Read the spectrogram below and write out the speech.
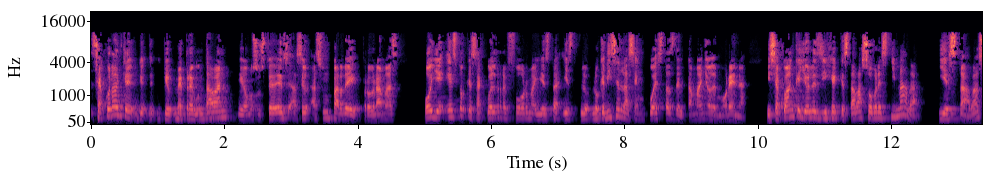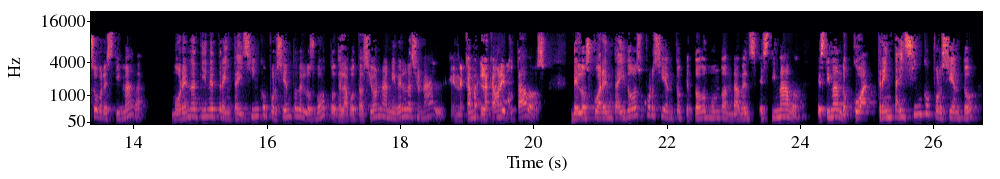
¿se acuerdan que, que, que me preguntaban, digamos, ustedes hace, hace, un par de programas, oye, esto que sacó el Reforma y, esta, y lo, que dicen las encuestas del tamaño de Morena? Y se acuerdan que yo les dije que estaba sobreestimada y estaba sobreestimada. Morena tiene 35% de los votos, de la votación a nivel nacional, en Cámara, en la Cámara de Diputados. De los 42% que todo mundo andaba estimado, estimando, 35%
